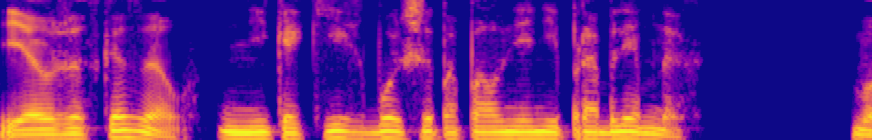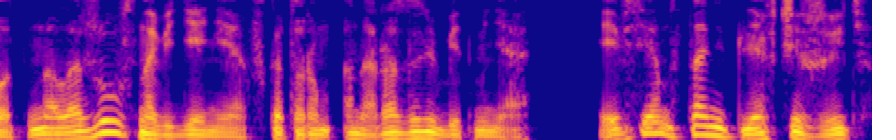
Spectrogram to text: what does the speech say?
я уже сказал, никаких больше пополнений проблемных. Вот наложу сновидение, в котором она разлюбит меня, и всем станет легче жить.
